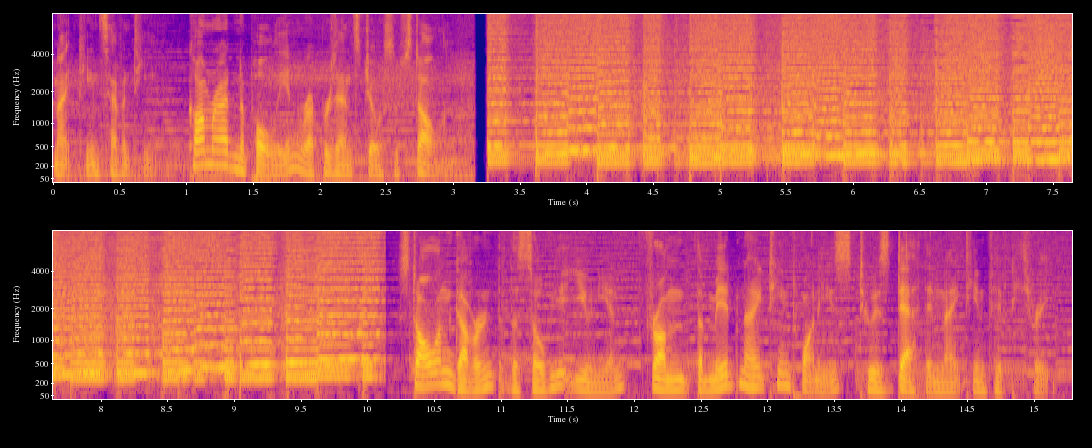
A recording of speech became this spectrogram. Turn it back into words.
1917. Comrade Napoleon represents Joseph Stalin. Stalin governed the Soviet Union from the mid 1920s to his death in 1953.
